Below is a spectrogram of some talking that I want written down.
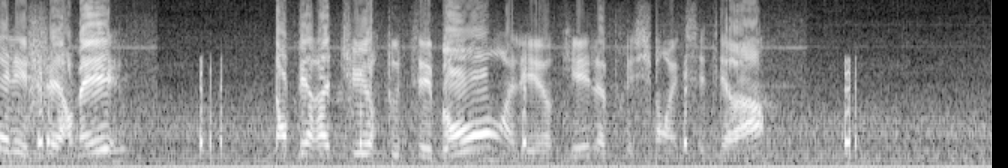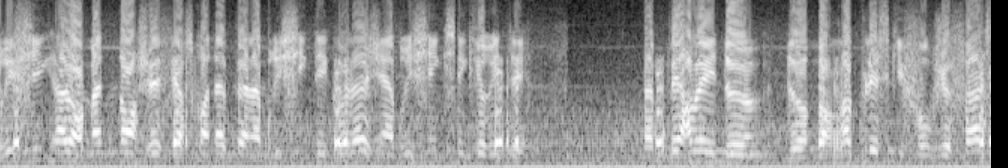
elle est fermée. Température, tout est bon. Elle est ok, la pression, etc. Briefing. Alors maintenant, je vais faire ce qu'on appelle un briefing décollage et un briefing sécurité. Ça me permet de, rappeler ce qu'il faut que je fasse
